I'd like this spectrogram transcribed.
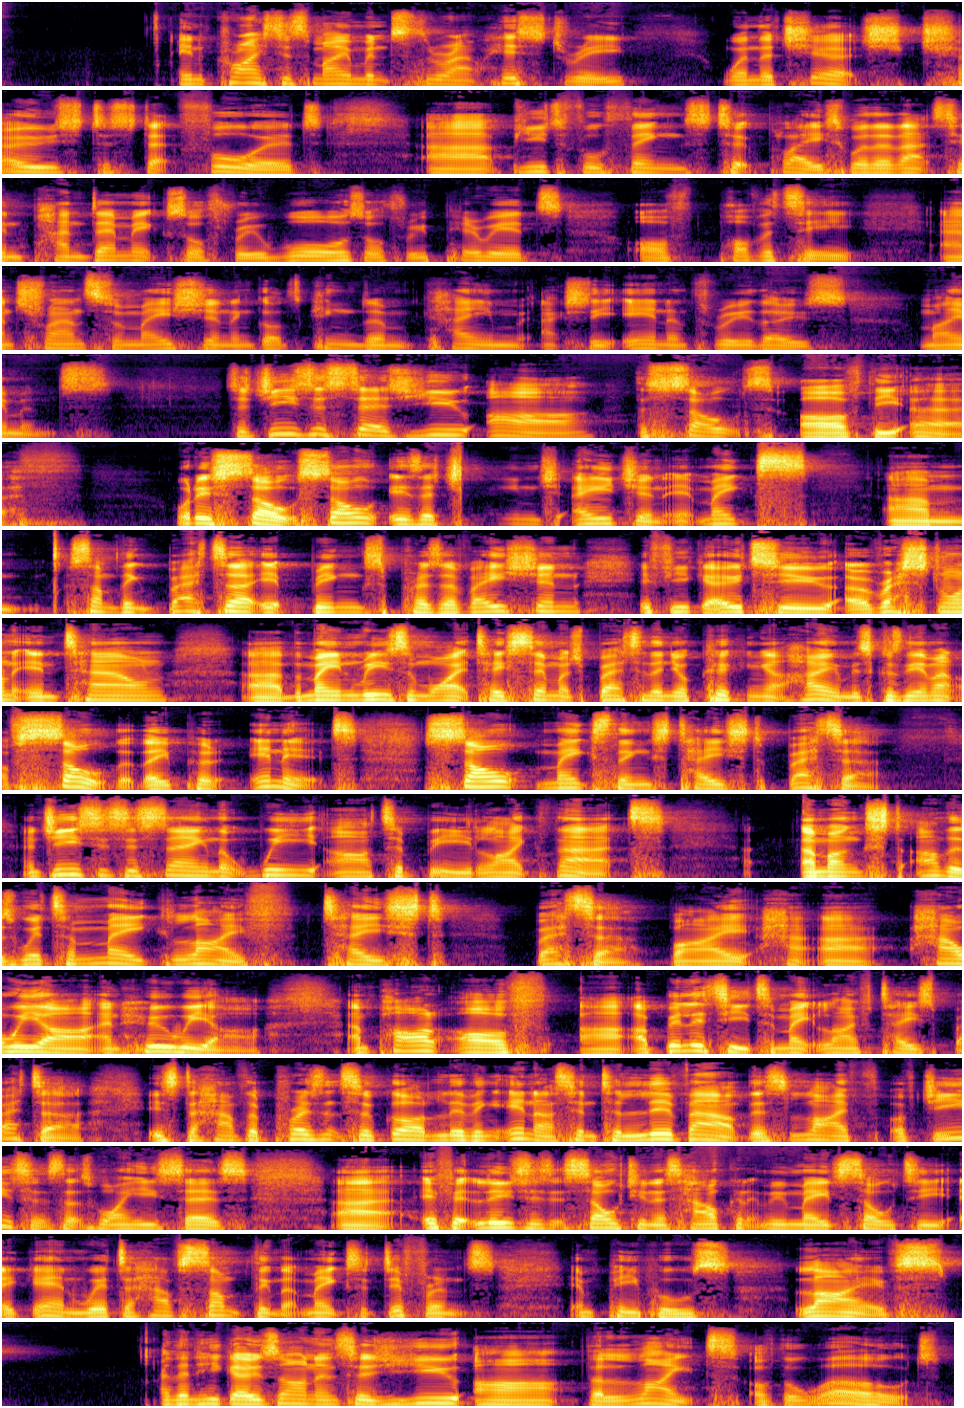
In crisis moments throughout history, when the church chose to step forward, uh, beautiful things took place, whether that's in pandemics or through wars or through periods of poverty. And transformation in God's kingdom came actually in and through those moments. So Jesus says, You are the salt of the earth. What is salt? Salt is a change agent, it makes um, something better, it brings preservation. If you go to a restaurant in town, uh, the main reason why it tastes so much better than you're cooking at home is because the amount of salt that they put in it. Salt makes things taste better. And Jesus is saying that we are to be like that amongst others. We're to make life taste better by ha- uh, how we are and who we are. And part of our ability to make life taste better is to have the presence of God living in us and to live out this life of Jesus. That's why he says, uh, if it loses its saltiness, how can it be made salty again? We're to have something that makes a difference in people's lives. And then he goes on and says, You are the light of the world.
